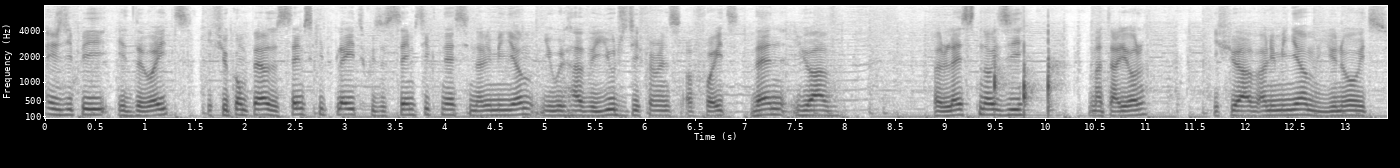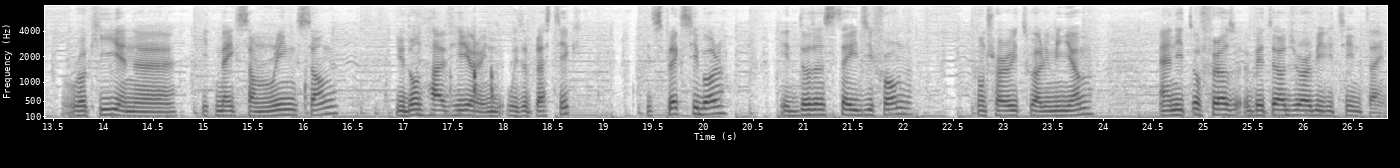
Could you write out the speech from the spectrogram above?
HDP is the weight. If you compare the same skid plate with the same thickness in aluminium, you will have a huge difference of weight. Then you have a less noisy material. If you have aluminium, you know it's rocky and uh, it makes some ring sound. You don't have here in, with the plastic. It's flexible, it doesn't stay deformed, contrary to aluminium, and it offers a better durability in time.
